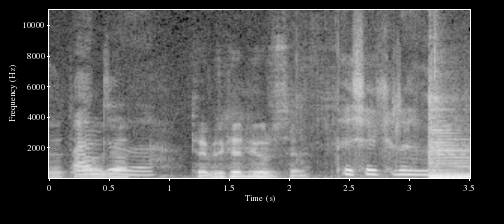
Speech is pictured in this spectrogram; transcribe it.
Evet, Bence de. Tebrik ediyoruz seni. Teşekkür ederim.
